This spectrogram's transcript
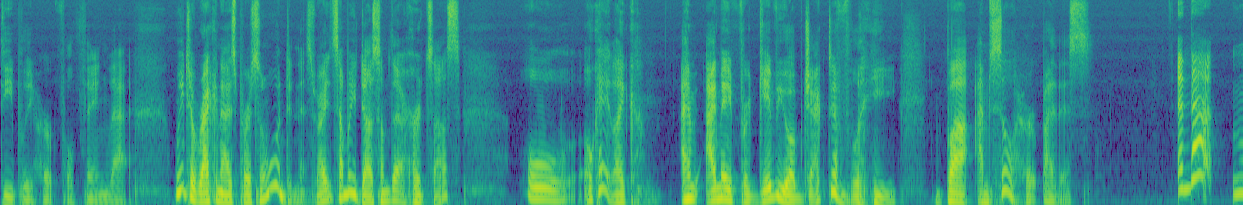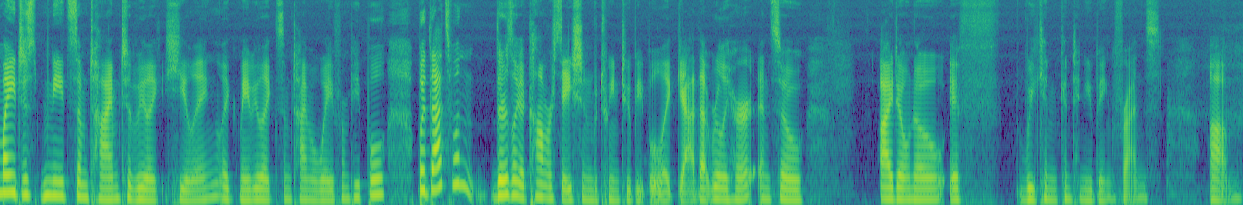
deeply hurtful thing that we need to recognize personal woundedness, right? Somebody does something that hurts us. Oh, okay, like I, I may forgive you objectively, but I'm still hurt by this. and that might just need some time to be like healing like maybe like some time away from people. But that's when there's like a conversation between two people. Like yeah that really hurt. And so i don't know if we can continue being friends. Um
